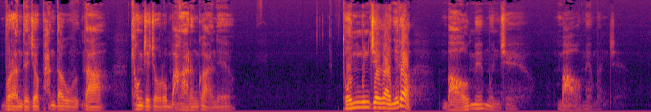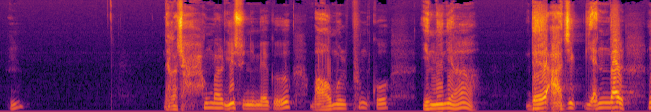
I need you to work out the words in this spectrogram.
물안 대접 한다고 나 경제적으로 망하는 거 아니에요. 돈 문제가 아니라 마음의 문제예요. 마음의 문제. 응? 내가 정말 예수님의 그 마음을 품고 있느냐? 내 아직 옛날 어?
